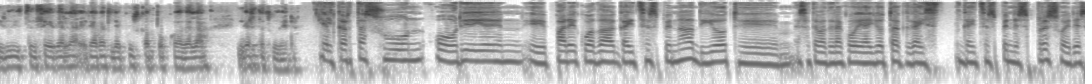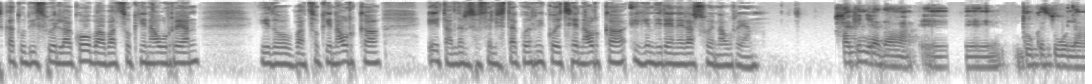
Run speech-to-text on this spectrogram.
iruditzen zei dela, erabat lekuzkan pokoa dela gertatu dena. Elkartasun horien e, parekoa da gaitzespena, diot, e, esate baterako eaiotak gaiz, gaitzespen espreso ere eskatu dizuelako, ba, batzokien aurrean, edo batzokien aurka, eta alder sozialistako herriko etxen aurka egin diren erasoen aurrean. Jakina da, e, e, guk ez dugula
